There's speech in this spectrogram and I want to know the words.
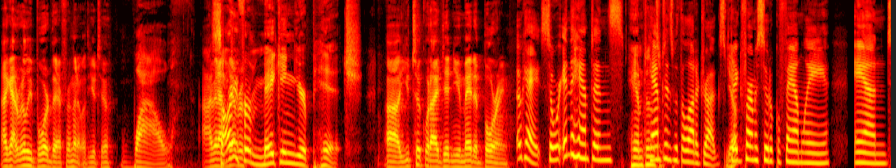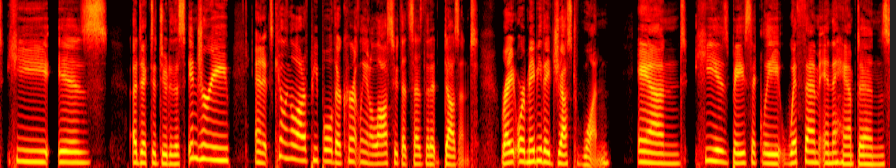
I got really bored there for a minute with you two. wow I mean, Sorry never- for making your pitch. Uh, you took what I did and you made it boring. Okay, so we're in the Hamptons. Hamptons. Hamptons with a lot of drugs. Yep. Big pharmaceutical family. And he is addicted due to this injury and it's killing a lot of people. They're currently in a lawsuit that says that it doesn't, right? Or maybe they just won. And he is basically with them in the Hamptons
